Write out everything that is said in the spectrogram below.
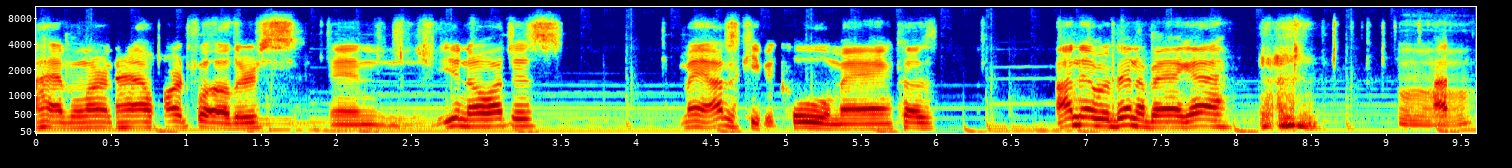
I haven't learned to have heart for others, and you know, I just, man, I just keep it cool, man, because I never been a bad guy. Mhm.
